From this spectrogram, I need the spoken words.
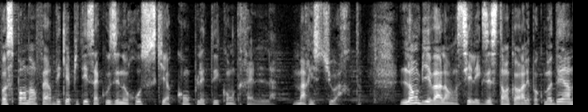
va cependant faire décapiter sa cousine rousse qui a complété contre elle, Marie Stuart. L'ambivalence, si elle existe encore à l'époque moderne,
